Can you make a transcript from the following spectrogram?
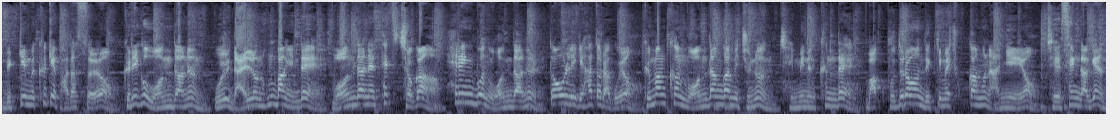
느낌을 크게 받았어요. 그리고 원단은 울 나일론 혼방인데 원단의 텍스처가 헤링본 원단을 떠올리게 하더라고요. 그만큼 원단감이 주는 재미는 큰데 막 부드러운 느낌의 촉감은 아니에요. 제 생각엔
